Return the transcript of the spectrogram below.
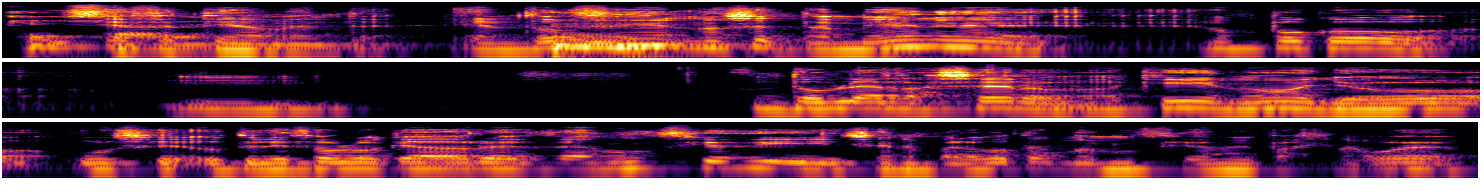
quién sabe. Efectivamente. Entonces, Mm. no sé, también es un poco mm, doble rasero aquí, ¿no? Yo utilizo bloqueadores de anuncios y sin embargo tengo anuncios en mi página web.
